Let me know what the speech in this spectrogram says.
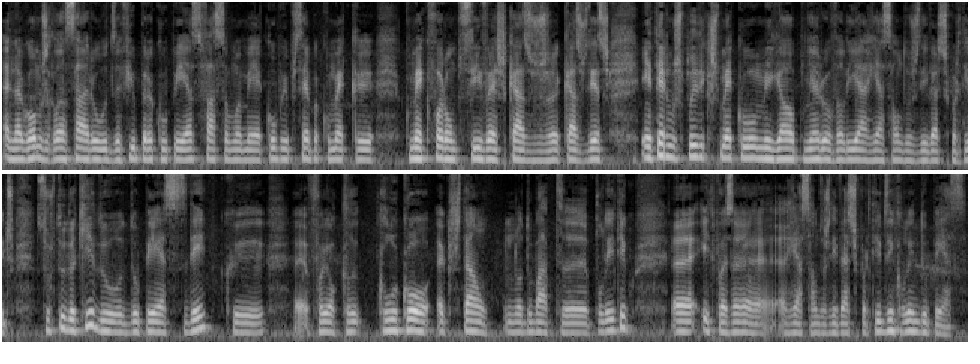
Ana Gomes relançar o desafio para que o PS faça uma meia-culpa e perceba como é, que, como é que foram possíveis casos, casos desses. Em termos políticos, como é que o Miguel Pinheiro avalia a reação dos diversos partidos, sobretudo aqui do, do PSD, que foi o que colocou a questão no debate político, e depois a, a, reação dos diversos partidos, incluindo do PS?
